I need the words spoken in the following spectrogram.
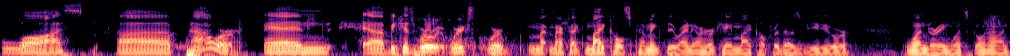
lost uh, power and uh, because we're we're we're matter of fact, Michael's coming through right now. Hurricane Michael, for those of you who are wondering what's going on.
